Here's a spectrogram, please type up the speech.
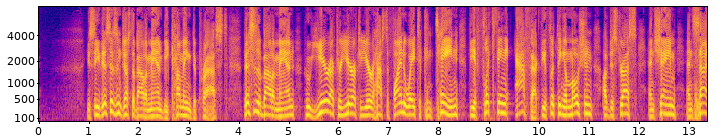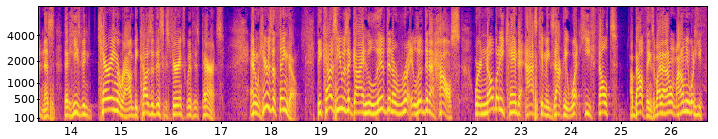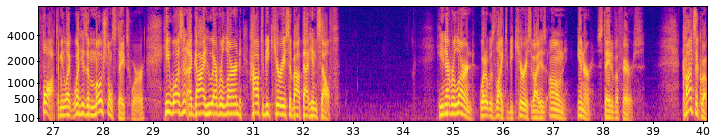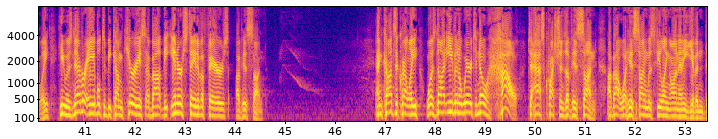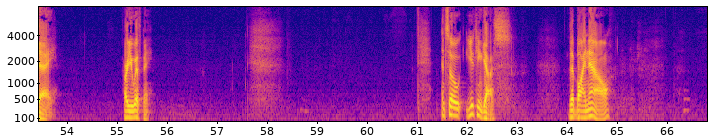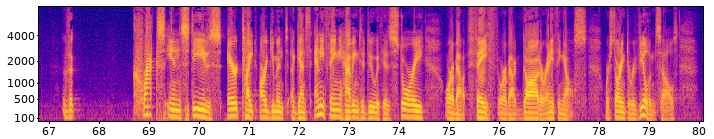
You see, this isn't just about a man becoming depressed. This is about a man who, year after year after year, has to find a way to contain the afflicting affect, the afflicting emotion of distress and shame and sadness that he's been carrying around because of this experience with his parents. And here's the thing, though. Because he was a guy who lived in a, lived in a house where nobody came to ask him exactly what he felt about things. By that, I don't, I don't mean what he thought. I mean, like what his emotional states were. He wasn't a guy who ever learned how to be curious about that himself. He never learned what it was like to be curious about his own inner state of affairs. Consequently, he was never able to become curious about the inner state of affairs of his son. And consequently, was not even aware to know how to ask questions of his son about what his son was feeling on any given day. Are you with me? And so you can guess that by now, the cracks in Steve's airtight argument against anything having to do with his story or about faith or about God or anything else were starting to reveal themselves,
